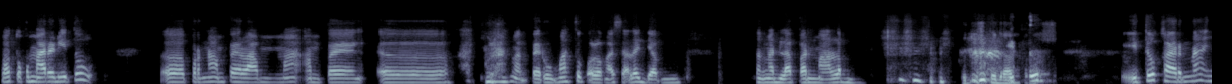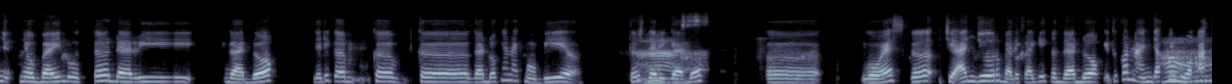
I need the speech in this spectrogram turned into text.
waktu kemarin itu eh, pernah sampai lama sampai eh, pulang sampai rumah tuh kalau nggak salah jam setengah delapan malam Itu Itu- terus. itu karena ny- nyobain rute dari Gadok jadi ke ke ke Gadoknya naik mobil terus dari Ah. Gadok eh goes ke Cianjur balik lagi ke Gadok itu kan nanjaknya dua kali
